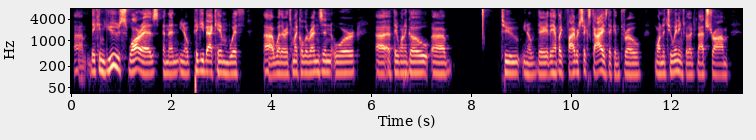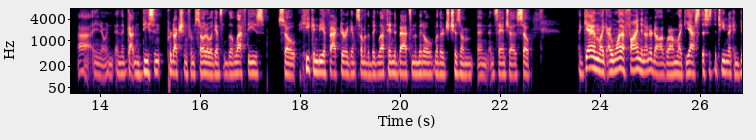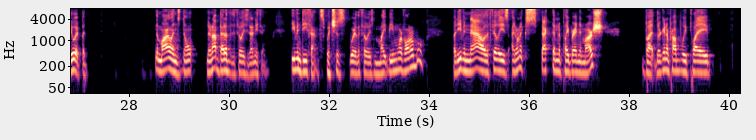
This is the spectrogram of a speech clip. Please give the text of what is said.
Um, they can use Suarez and then you know piggyback him with uh, whether it's Michael Lorenzen or uh, if they want to go uh, to you know they they have like five or six guys that can throw one to two innings, whether it's Matt Strahm uh, you know, and, and they've gotten decent production from Soto against the lefties. So he can be a factor against some of the big left-handed bats in the middle, whether it's Chisholm and, and Sanchez. So again, like I want to find an underdog where I'm like, yes, this is the team that can do it. But the Marlins don't, they're not better than the Phillies at anything, even defense, which is where the Phillies might be more vulnerable. But even now, the Phillies, I don't expect them to play Brandon Marsh, but they're going to probably play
